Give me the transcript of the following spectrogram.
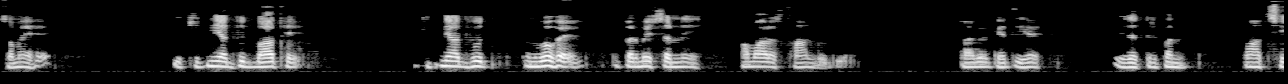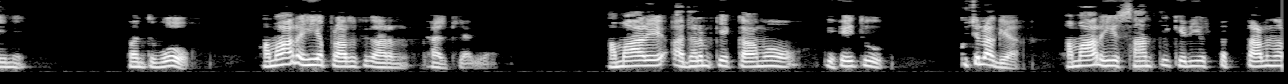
समय है। ये कितनी अद्भुत बात है, कितने अद्भुत अनुभव है कि परमेश्वर ने हमारा स्थान ले दिया बाइबल कहती है तिरपन पाँच छ में, परंतु वो हमारे ही अपराधों के कारण घायल किया गया। हमारे अधर्म के कामों के हेतु कुचला गया। हमारे ही शांति के लिए उस पर ताड़ना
